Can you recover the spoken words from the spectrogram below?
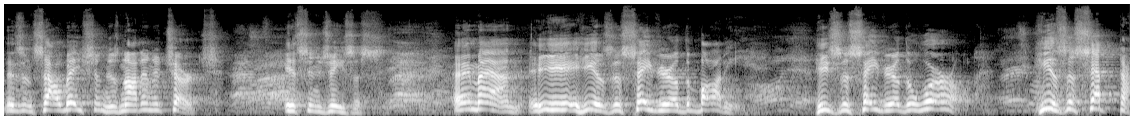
Listen, salvation is not in a church, it's in Jesus. Amen. He, he is the Savior of the body, He's the Savior of the world. He is the scepter.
